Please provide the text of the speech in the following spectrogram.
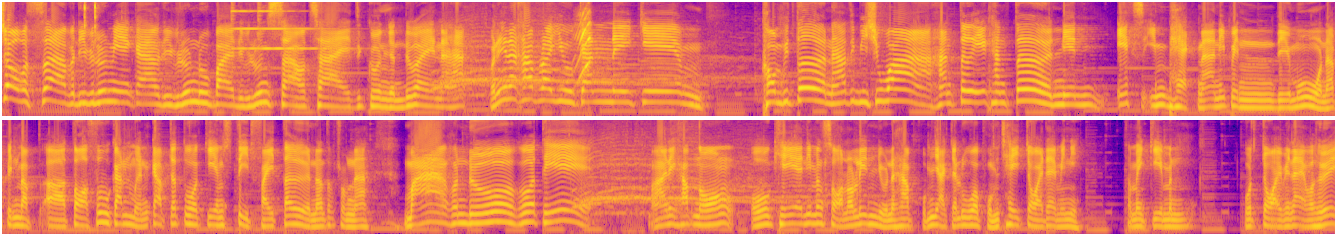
โจวาซาสวัสดีวิรุ่นเมียกาสวัสดีวิรุ่นดูไบดีวิรุ่นสาวชายทุกคนกันด้วยนะฮะ วันนี้นะครับเราอยู่กันในเกมคอมพิวเตอร์นะฮะที่มีชื่อว่า Hunter x Hunter n e n X Impact นะอันนี่เป็นเดโมนะเป็นแบบต่อสู้กันเหมือนกับเจ้าตัวเกม Street Fighter นะท่านผู้ชมนะ มาคนดูโคตรเท่มาดิครับน้อง โอเค อันนี้มันสอนเราเล่นอยู่นะครับ ผมอยากจะรู้ว่าผมใช้จอยได้ไหมนี่ทำไมเกมมันกดจอยไม่ได้วะเฮ้ย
